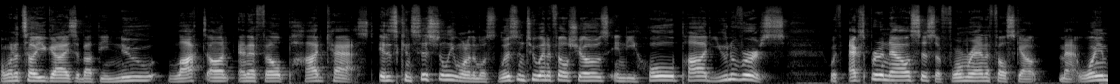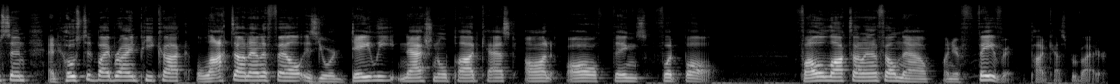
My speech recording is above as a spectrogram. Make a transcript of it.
I want to tell you guys about the new Locked On NFL podcast. It is consistently one of the most listened to NFL shows in the whole pod universe with expert analysis of former NFL scout Matt Williamson and hosted by Brian Peacock. Locked on NFL is your daily national podcast on all things football. Follow Locked on NFL now on your favorite podcast provider.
